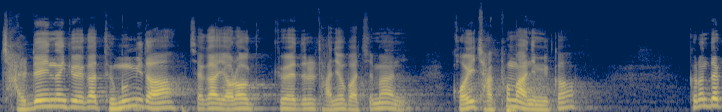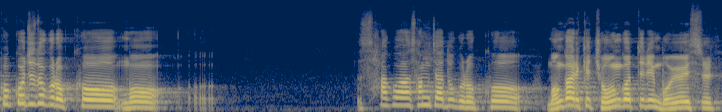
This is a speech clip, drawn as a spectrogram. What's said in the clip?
잘 돼 있는 교회가 드뭅니다. 제가 여러 교회들을 다녀봤지만 거의 작품 아닙니까? 그런데 꽃꽂이도 그렇고 뭐 사과 상자도 그렇고 뭔가 이렇게 좋은 것들이 모여 있을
